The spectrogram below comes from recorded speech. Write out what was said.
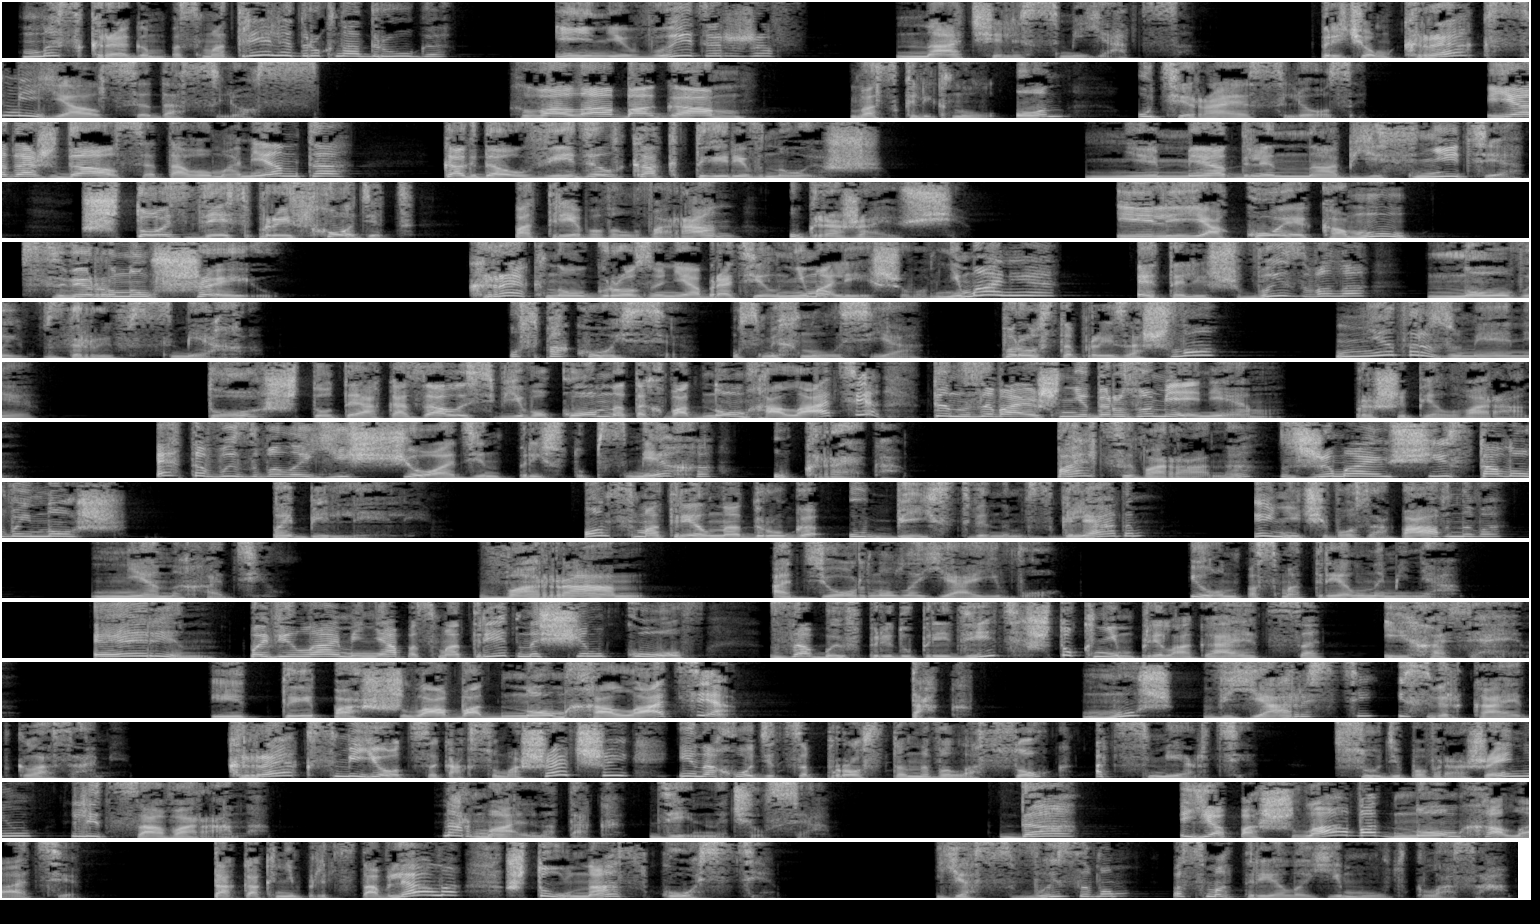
Мы с Крэгом посмотрели друг на друга и, не выдержав, начали смеяться. Причем Крэг смеялся до слез. «Хвала богам!» — воскликнул он, утирая слезы. «Я дождался того момента, когда увидел, как ты ревнуешь». «Немедленно объясните, что здесь происходит!» — потребовал Варан угрожающе. «Или я кое-кому сверну шею!» Крэк на угрозу не обратил ни малейшего внимания, это лишь вызвало новый взрыв смеха. «Успокойся», — усмехнулась я. «Просто произошло недоразумение». «То, что ты оказалась в его комнатах в одном халате, ты называешь недоразумением?» — прошипел Варан. Это вызвало еще один приступ смеха у Крэга. Пальцы Варана, сжимающие столовый нож, побелели. Он смотрел на друга убийственным взглядом и ничего забавного не находил. «Варан!» — одернула я его. И он посмотрел на меня. Эрин повела меня посмотреть на щенков, забыв предупредить, что к ним прилагается и хозяин. «И ты пошла в одном халате?» Муж в ярости и сверкает глазами. Крэг смеется, как сумасшедший, и находится просто на волосок от смерти, судя по выражению лица варана. Нормально так день начался. Да, я пошла в одном халате, так как не представляла, что у нас гости. Я с вызовом посмотрела ему в глаза.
